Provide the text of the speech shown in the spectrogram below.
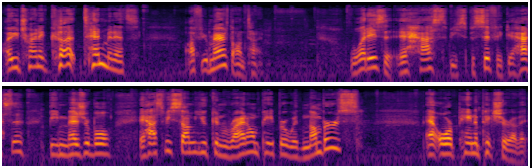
Are you trying to cut 10 minutes off your marathon time? What is it? It has to be specific. It has to be measurable. It has to be something you can write on paper with numbers or paint a picture of it.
